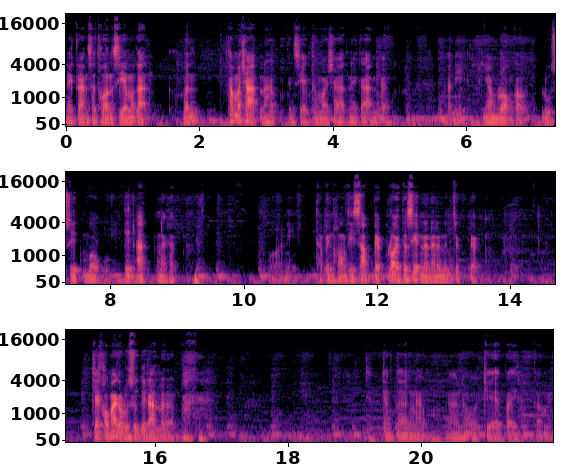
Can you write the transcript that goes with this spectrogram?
ในการสะท้อนเสียงมันก็เหมือนธรรมชาตินะครับ เป็นเสียงธรรมชาติในการแบบ อันนี้ย่ำลองก็รู้สึกบ่อึดอัดนะครับอันนี้ถ้าเป็นห้องที่ซับแบบร้อยเปอร์เซ็นต์นั่นนะนั่นจะแบบ ค่เขามากก็รู้สึกอึดอัดแล้วครับต่างๆนะครับ งานเขากับแก่ไปตามนี้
